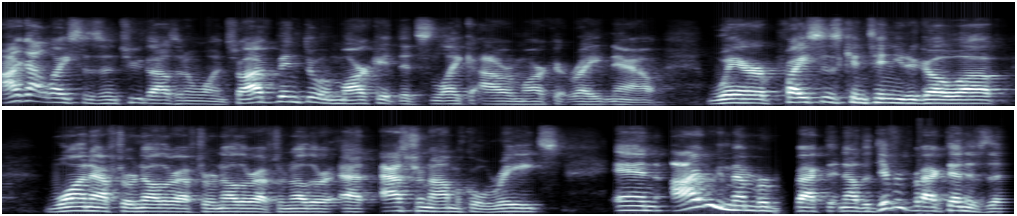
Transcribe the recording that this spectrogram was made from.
I got licensed in 2001. So I've been through a market that's like our market right now, where prices continue to go up one after another after another after another at astronomical rates. And I remember back then, now the difference back then is that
